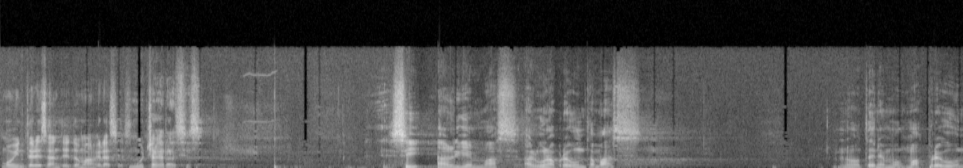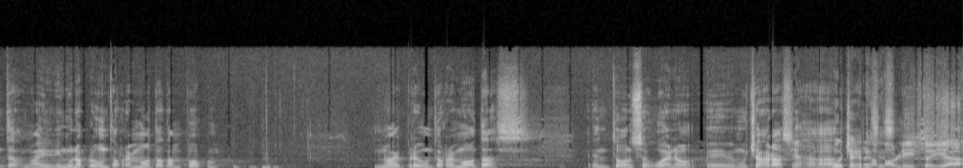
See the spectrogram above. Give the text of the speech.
muy interesante, Tomás, gracias. Muchas gracias. Sí, ¿alguien más? ¿Alguna pregunta más? No tenemos más preguntas, no hay ninguna pregunta remota tampoco. No hay preguntas remotas. Entonces, bueno, eh, muchas, gracias a, Pablito y a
